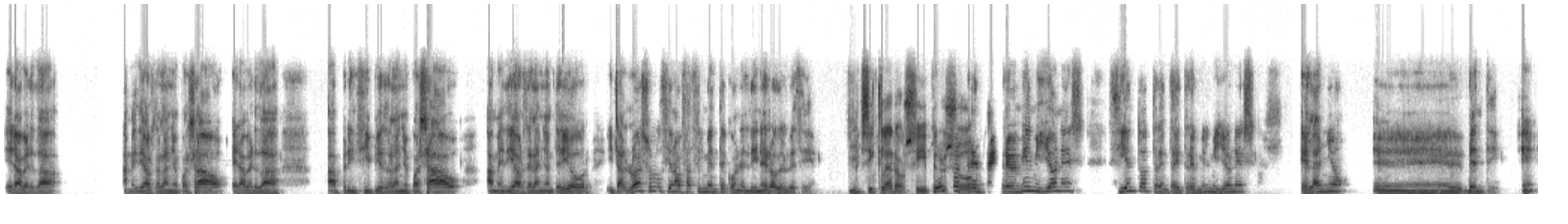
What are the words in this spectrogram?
era verdad a mediados del año pasado, era verdad a principios del año pasado, a mediados del año anterior y tal. Lo han solucionado fácilmente con el dinero del BCE. ¿Mm? Sí, claro, sí, pero 133 mil millones, 133 mil millones el año 20. ¿eh?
